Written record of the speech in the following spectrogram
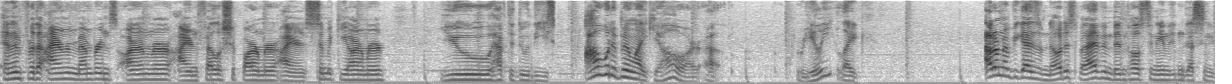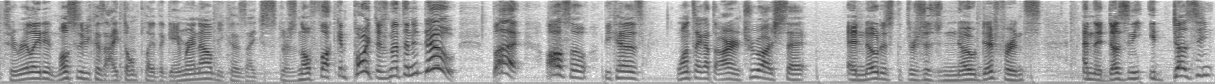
And then for the Iron Remembrance armor, Iron Fellowship armor, Iron Symmachy armor, you have to do these. I would have been like, yo, are, uh, really? Like, I don't know if you guys have noticed, but I haven't been posting anything Destiny 2 related, mostly because I don't play the game right now because I just, there's no fucking point. There's nothing to do. But also because once I got the Iron Truage set and noticed that there's just no difference and it doesn't, it doesn't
